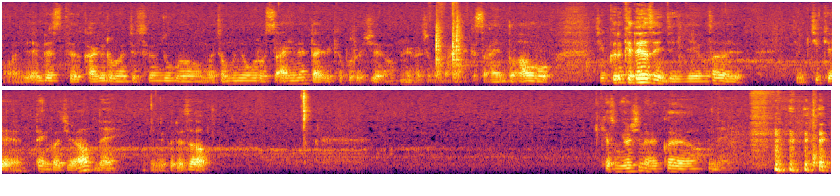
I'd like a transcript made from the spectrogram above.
어, 이제 인베스트 가기로 이제 최종적으로 뭐 전문용어로 사인했다 이렇게 부르죠. 그래가지고 막 이렇게 사인도 하고 지금 그렇게 돼서 이제 이 영상을 지금 찍게 된 거죠. 네. 이제 그래서 계속 열심히 할 거예요. 네.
